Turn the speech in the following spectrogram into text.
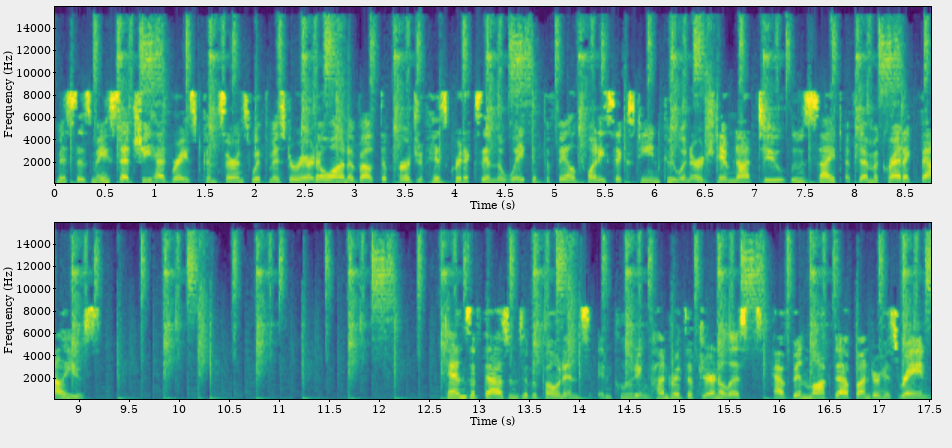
Mrs. May said she had raised concerns with Mr. Erdogan about the purge of his critics in the wake of the failed 2016 coup and urged him not to lose sight of democratic values. Tens of thousands of opponents, including hundreds of journalists, have been locked up under his reign.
